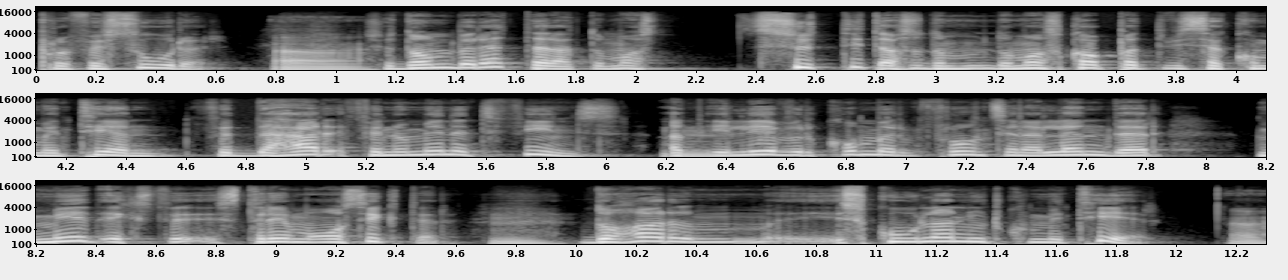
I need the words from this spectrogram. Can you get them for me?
professorer. Ja. Så de berättar att de har suttit, alltså de, de har skapat vissa kommittéer. För det här fenomenet finns, att Mm. elever kommer från sina länder med extre- extrema åsikter. Mm. Då har skolan gjort kommittéer Ja.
